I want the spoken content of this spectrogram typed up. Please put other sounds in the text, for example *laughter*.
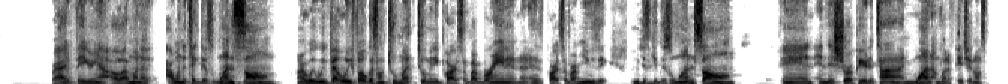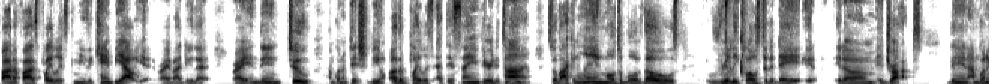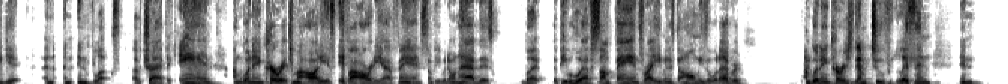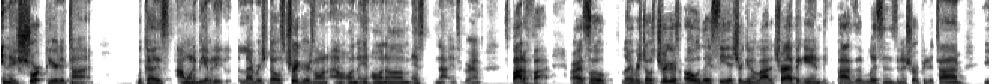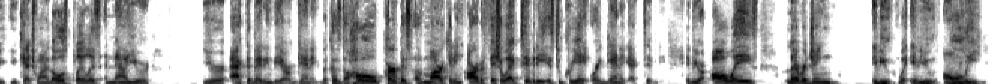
right? Figuring out, oh, I'm gonna, I want to take this one song. Right, we we we focus on too much, too many parts of our brain and, and parts of our music. Let me just get this one song, and in this short period of time, one, I'm going to pitch it on Spotify's playlist. It means it can't be out yet, right? If I do that, right, and then two, I'm going to pitch to be on other playlists at this same period of time. So if I can land multiple of those really close to the day it, it um it drops, then I'm going to get an, an influx of traffic. And I'm going to encourage my audience if I already have fans. Some people don't have this, but the people who have some fans, right, even if it's the homies or whatever, I'm going to encourage them to listen in in a short period of time because I want to be able to leverage those triggers on on on um not Instagram, Spotify. All right, so leverage those triggers. Oh, they see that you're getting a lot of traffic and positive listens in a short period of time. You you catch one of those playlists, and now you're you're activating the organic because the whole purpose of marketing artificial activity is to create organic activity. If you're always leveraging, if you if you only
